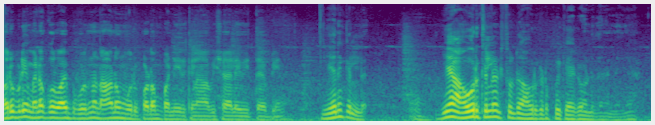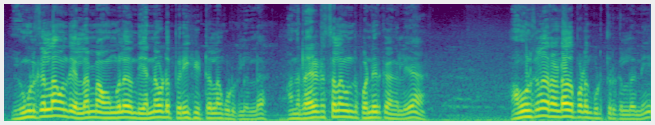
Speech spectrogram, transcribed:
மறுபடியும் எனக்கு ஒரு வாய்ப்பு கொடுத்தா நானும் ஒரு படம் பண்ணியிருக்கலாம் விஷாலை வைத்து அப்படின்னு. எனக்கு இல்லை ஏன் அவருக்கு இல்லைன்னு சொல்லிட்டு அவர்கிட்ட போய் கேட்க வேண்டியது நீங்கள் இவங்களுக்கெல்லாம் வந்து எல்லாமே அவங்களே வந்து என்னோட பெரிய ஹிட்டெல்லாம் கொடுக்கல அந்த டைரக்டர்ஸ் எல்லாம் வந்து பண்ணியிருக்காங்க இல்லையா? அவங்களுக்கெல்லாம் ரெண்டாவது படம் கொடுத்துருக்கல நீ?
